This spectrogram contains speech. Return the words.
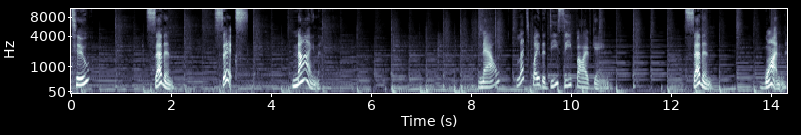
2 7 6 9 Now, let's play the DC5 game. 7 1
